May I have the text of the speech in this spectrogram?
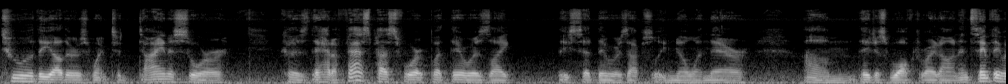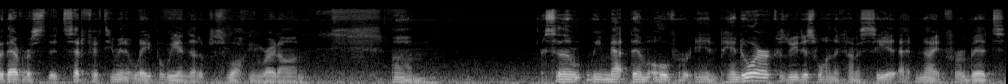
Two of the others went to Dinosaur because they had a fast pass for it, but there was like they said there was absolutely no one there. Um, they just walked right on. And same thing with Everest. It said 15 minute wait, but we ended up just walking right on. Um, so then we met them over in Pandora because we just wanted to kind of see it at night for a bit.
